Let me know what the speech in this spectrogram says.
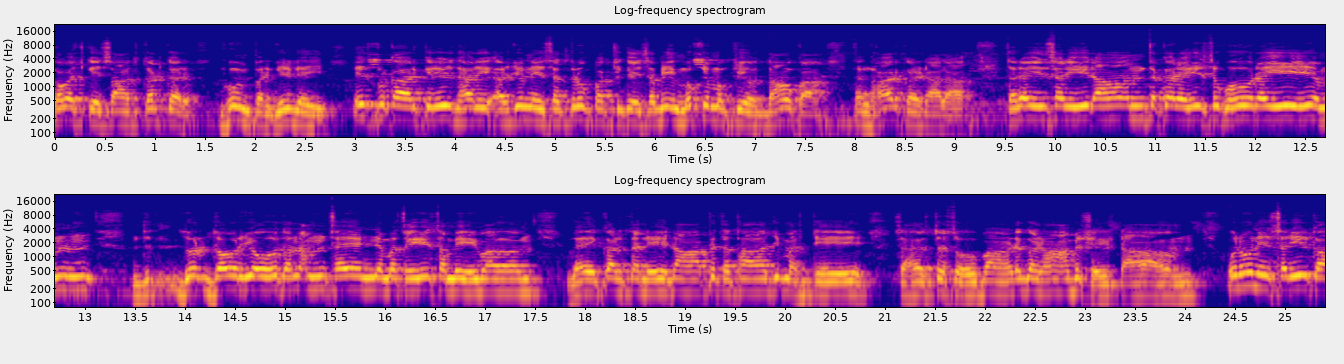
कवच के साथ कटकर भूमि पर गिर गई। इस प्रकार किरीटधारी अर्जुन अर्जुन ने शत्रु पक्ष के सभी मुख्य मुख्य योद्धाओं का संहार कर डाला। तरह शरीरांत कर सुघोर दुर्दौर्योधनम सैन्यमशेषमेव वै कर्तने नापि तथा मध्य, सहस्र सो बाण गणाभिषेष्टा। उन्होंने शरीर का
